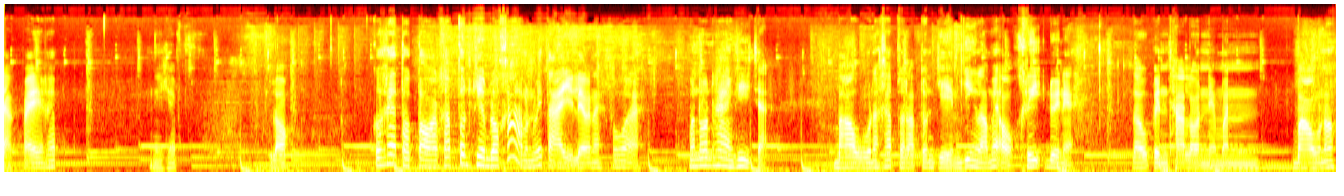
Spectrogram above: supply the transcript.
ดักไปครับ นี่ครับ ล็อก ก็แค่ต่อๆครับต้นเกมเราฆ่ามันไม่ตายอยู่แล้วนะเพราะว่ามันค่อนข้างที่จะเบานะครับสำหรับต้นเกมยิ่งเราไม่ออกคริด้วยเนี่ย เราเป็นทารอนเนี่ยมันเบาเนาะ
